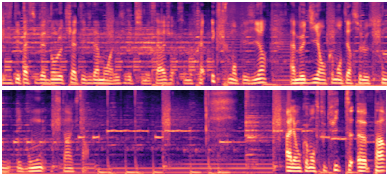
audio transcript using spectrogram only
N'hésitez pas si vous êtes dans le chat évidemment à laisser des petits messages, ça me ferait extrêmement plaisir à me dire en commentaire si le son est bon, etc. etc. Allez, on commence tout de suite euh, par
